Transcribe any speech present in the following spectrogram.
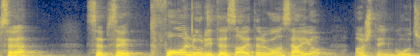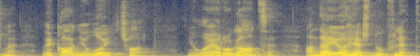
Pse? Sepse të folurit e saj tregon se ajo është e ngutshme dhe ka një lloj çfarë? Një lloj arrogance. Andaj ajo hesht, nuk flet.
